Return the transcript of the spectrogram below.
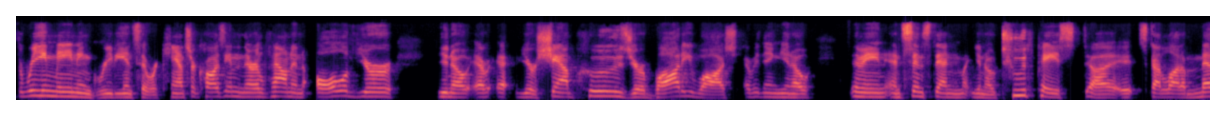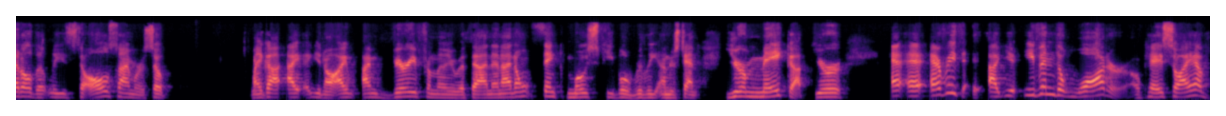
three main ingredients that were cancer causing, and they're found in all of your, you know, your shampoos, your body wash, everything, you know. I mean, and since then, you know, toothpaste, uh, it's got a lot of metal that leads to Alzheimer's. So I got, I, you know, I, I'm very familiar with that. And I don't think most people really understand your makeup, your everything, uh, even the water. Okay. So I have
